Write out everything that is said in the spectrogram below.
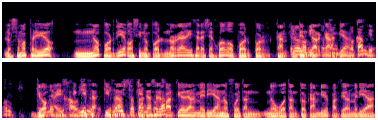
los hemos perdido no por Diego, sino por no realizar ese juego, por, por intentar cambiar. cambio, Yo, quizás, el partido de Almería no fue tan, no hubo tanto cambio. El partido de Almería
